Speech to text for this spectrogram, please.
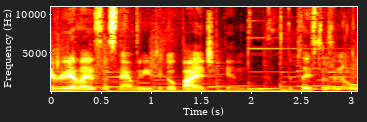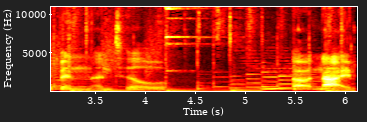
I realize this now. We need to go buy a chicken. The place doesn't open until uh, 9.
